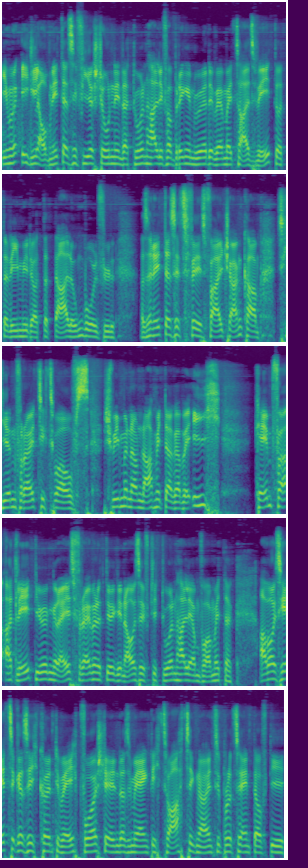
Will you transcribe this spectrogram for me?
Ja. Ich, ich glaube nicht, dass ich vier Stunden in der Turnhalle verbringen würde, wenn mir jetzt alles wehtut oder ich mich da total unwohl fühle. Also nicht, dass jetzt das falsch ankam. Das Hirn freut sich zwar aufs Schwimmen am Nachmittag, aber ich Kämpfer, Athlet Jürgen Reis freue mich natürlich genauso auf die Turnhalle am Vormittag. Aber aus jetziger Sicht könnte ich mir echt vorstellen, dass ich mir eigentlich zu 80, 90 Prozent auf die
